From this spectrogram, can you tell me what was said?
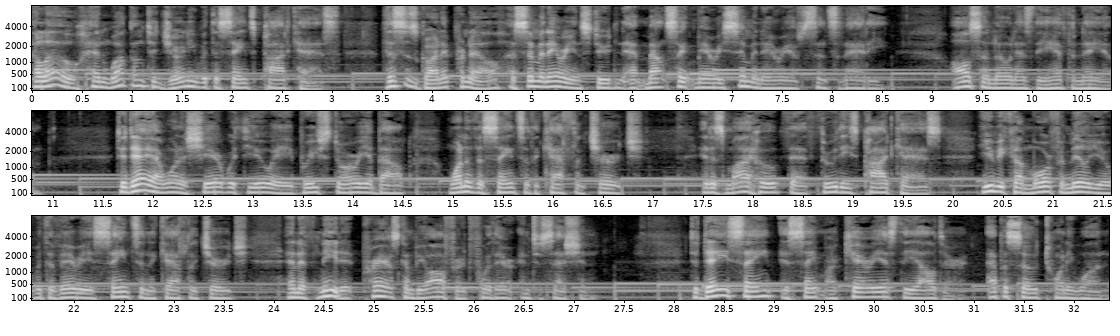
Hello, and welcome to Journey with the Saints podcast. This is Garnet Purnell, a seminarian student at Mount St. Mary Seminary of Cincinnati, also known as the Athenaeum. Today, I want to share with you a brief story about one of the saints of the Catholic Church. It is my hope that through these podcasts, you become more familiar with the various saints in the Catholic Church, and if needed, prayers can be offered for their intercession. Today's saint is Saint Macarius the Elder, episode 21.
